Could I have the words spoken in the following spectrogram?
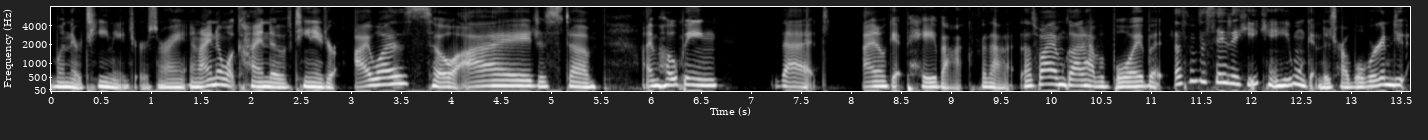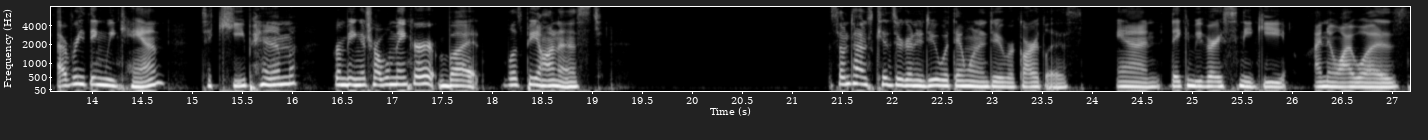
when they're teenagers, right? And I know what kind of teenager I was. So I just, um, I'm hoping that I don't get payback for that. That's why I'm glad I have a boy, but that's not to say that he can't, he won't get into trouble. We're going to do everything we can to keep him from being a troublemaker. But let's be honest, sometimes kids are going to do what they want to do regardless, and they can be very sneaky. I know I was,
